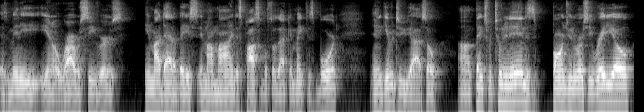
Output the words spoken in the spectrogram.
as many, you know, wide receivers in my database in my mind as possible so that I can make this board and give it to you guys. So uh, thanks for tuning in. This is Barnes University Radio.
